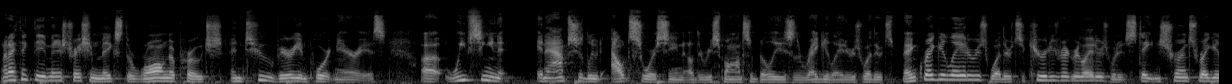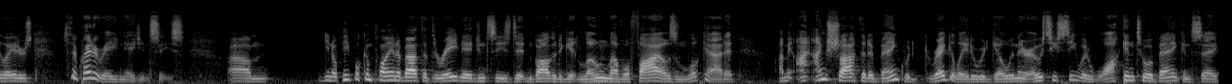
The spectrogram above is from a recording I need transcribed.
and I think the administration makes the wrong approach in two very important areas. Uh, we've seen an absolute outsourcing of the responsibilities of the regulators, whether it's bank regulators, whether it's securities regulators, whether it's state insurance regulators, to the credit rating agencies. Um, you know, people complain about that the rating agencies didn't bother to get loan level files and look at it. I mean, I, am shocked that a bank would regulator would go in there. OCC would walk into a bank and say,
